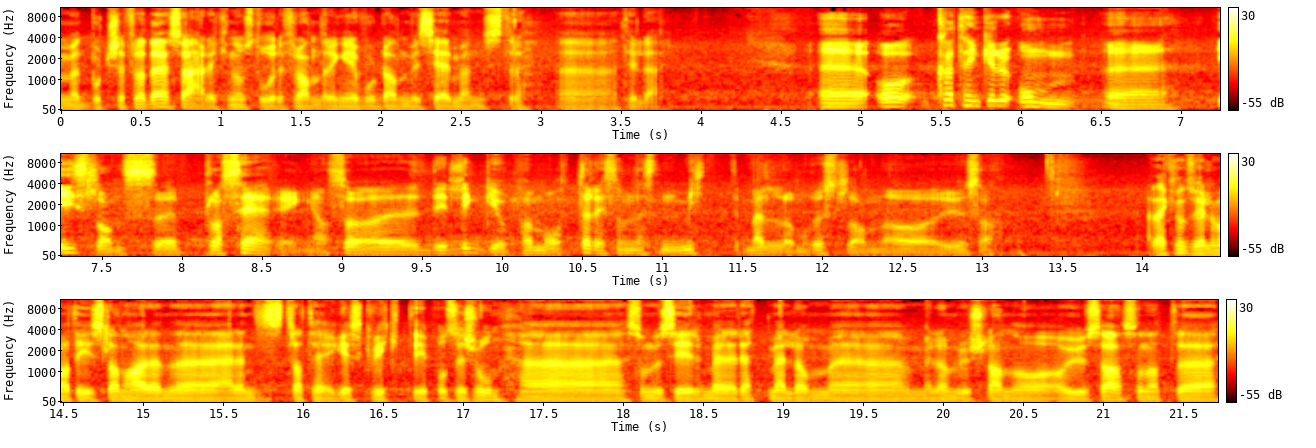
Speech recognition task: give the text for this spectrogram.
men bortsett fra det så er det ikke noen store forandringer i hvordan vi ser mønsteret til det her. og hva tenker du om Islands plassering? Altså, de ligger jo på en måte liksom nesten midt mellom Russland og USA. Det er ikke noe tvil om at Island har en, eh, er en strategisk viktig posisjon. Eh, som du sier, rett mellom, eh, mellom Russland og, og, USA. sånn at eh,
